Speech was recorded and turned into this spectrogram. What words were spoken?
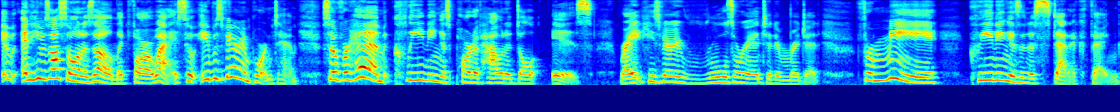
it, and he was also on his own, like far away, so it was very important to him. So for him, cleaning is part of how an adult is, right? He's very rules oriented and rigid. For me, cleaning is an aesthetic thing.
